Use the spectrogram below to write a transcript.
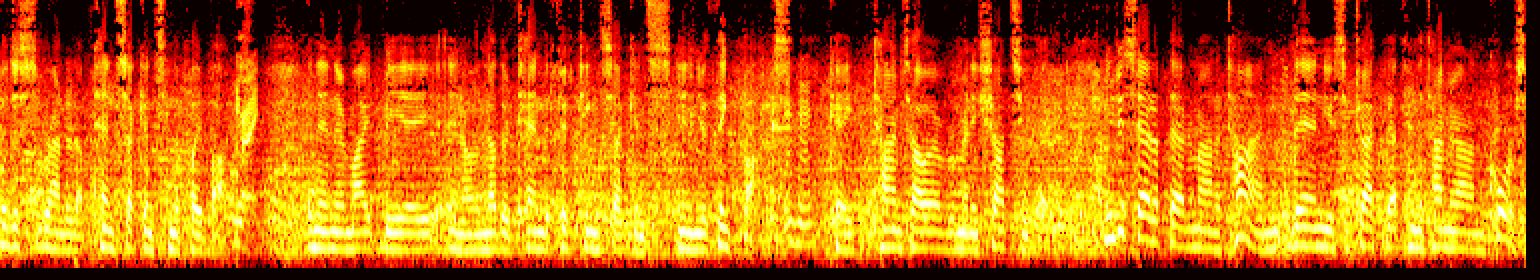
we'll just round it up, 10 seconds in the play box. Right. And then there might be a, you know, another 10 to 15 seconds in your think box. Mm-hmm. Okay, times however many shots you get. You just set up that amount of time, then you subtract that from the time you're out on the course.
